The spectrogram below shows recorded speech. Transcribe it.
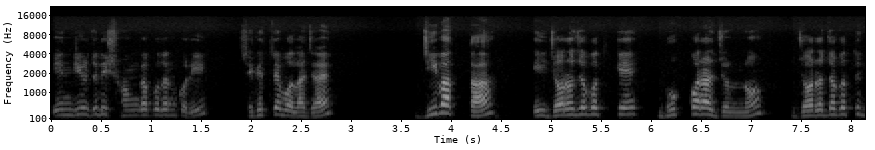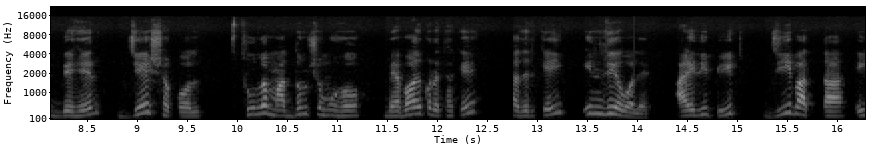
ইন্দ্রিয় যদি সংজ্ঞা প্রদান করি, সেক্ষেত্রে বলা যায়, জীবাত্মা এই জড়জগৎকে ভোগ করার জন্য জড়জগতের দেহের যে সকল স্থূল মাধ্যমসমূহ ব্যবহার করে থাকে, তাদেরকেই ইন্দ্রিয় বলে। আই রিপিট জীবাত্মা এই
